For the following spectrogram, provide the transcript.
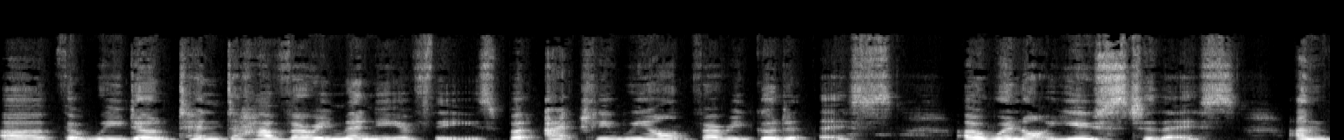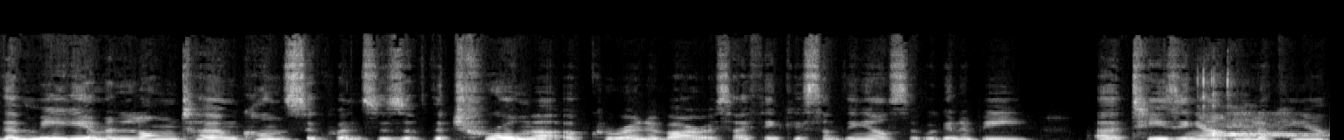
uh, that we don't tend to have very many of these, but actually we aren't very good at this. Uh, we're not used to this. And the medium and long term consequences of the trauma of coronavirus, I think, is something else that we're going to be uh, teasing out and looking at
